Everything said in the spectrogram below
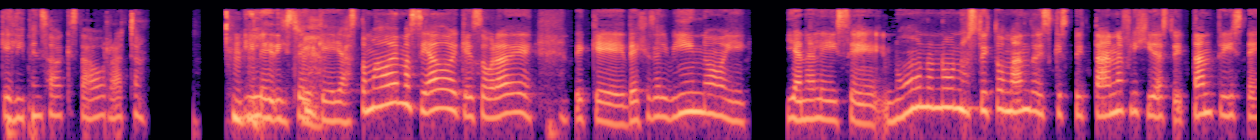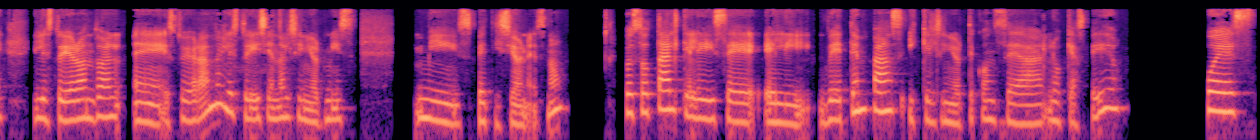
que Eli pensaba que estaba borracha. Y le dice que ya has tomado demasiado, de que es hora de, que dejes el vino. Y, Ana le dice, no, no, no, no estoy tomando, es que estoy tan afligida, estoy tan triste y le estoy orando, eh, estoy orando y le estoy diciendo al Señor mis, mis peticiones, ¿no? Pues total que le dice Eli, vete en paz y que el Señor te conceda lo que has pedido. Pues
